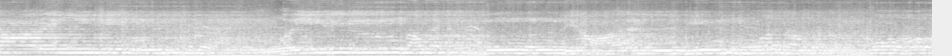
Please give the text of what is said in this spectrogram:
عليهم. غير المغضوب عليهم ولا الضالين.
